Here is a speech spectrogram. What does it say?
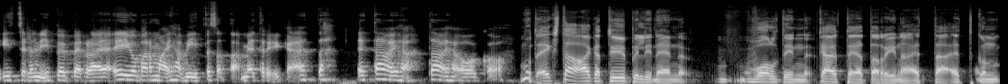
itselleni pöperää ja ei ole varmaan ihan 500 metriäkään, että, että tämä on, ihan, on ihan ok. Mutta eikö tämä aika tyypillinen Voltin käyttäjätarina, että, että kun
